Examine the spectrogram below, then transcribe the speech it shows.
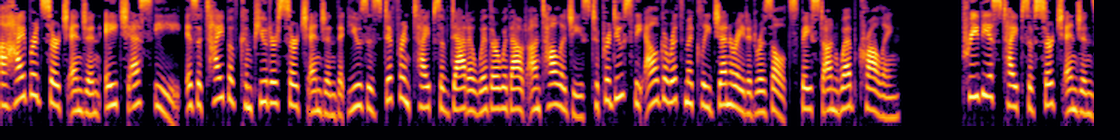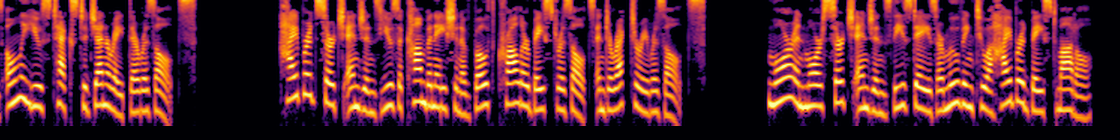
A hybrid search engine HSE is a type of computer search engine that uses different types of data with or without ontologies to produce the algorithmically generated results based on web crawling. Previous types of search engines only use text to generate their results. Hybrid search engines use a combination of both crawler-based results and directory results. More and more search engines these days are moving to a hybrid-based model.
